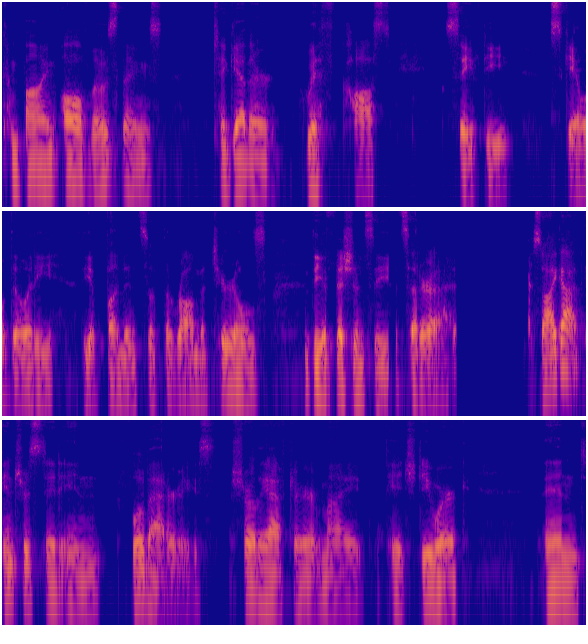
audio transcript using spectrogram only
combine all of those things together with cost, safety, scalability, the abundance of the raw materials, the efficiency, et cetera. So I got interested in flow batteries shortly after my PhD work. And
